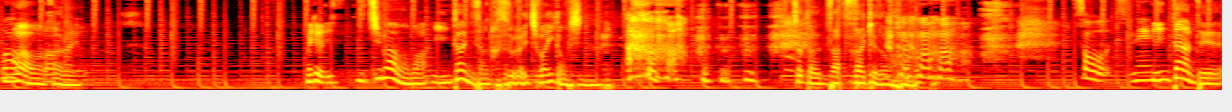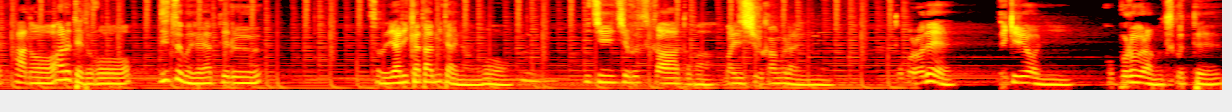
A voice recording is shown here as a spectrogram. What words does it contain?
はまあわかる。だけど、い一番はまあ、インターンに参加するのが一番いいかもしれない。ちょっと雑だけど。そうですね。インターンって、あの、ある程度こう、実務でやってる、そのやり方みたいなのを、うん1日2日とか、まあ、1週間ぐらいのところでできるようにプログラム作って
